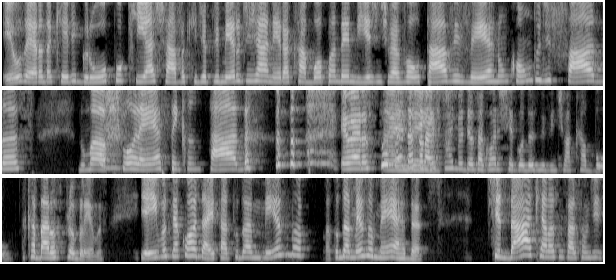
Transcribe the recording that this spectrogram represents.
eu era daquele grupo que achava que dia 1 de janeiro acabou a pandemia, a gente vai voltar a viver num conto de fadas numa floresta encantada. Eu era super Ai, dessa live. Ai, meu Deus, agora chegou 2021, acabou. Acabaram os problemas. E aí você acordar e tá tudo a mesma, tá tudo a mesma merda, te dá aquela sensação de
